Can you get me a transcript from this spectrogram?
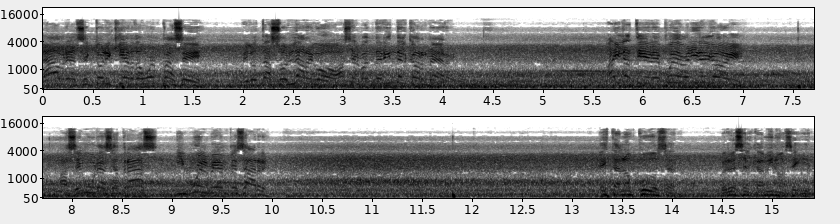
La abre al sector izquierdo, buen pase. Pelotazo largo hacia el banderín del córner. Ahí la tiene, puede venir el gol. Asegura hacia atrás y vuelve a empezar. Esta no pudo ser, pero es el camino a seguir.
